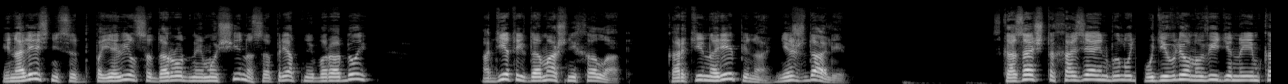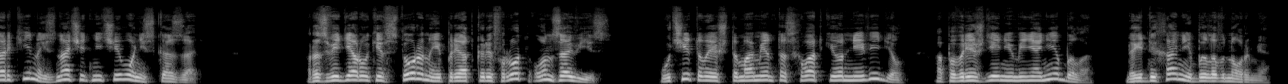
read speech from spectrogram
И на лестнице появился дородный мужчина с опрятной бородой, одетый в домашний халат. Картина Репина не ждали. Сказать, что хозяин был удивлен увиденной им картиной, значит ничего не сказать. Разведя руки в стороны и приоткрыв рот, он завис. Учитывая, что момента схватки он не видел, а повреждений у меня не было, да и дыхание было в норме,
